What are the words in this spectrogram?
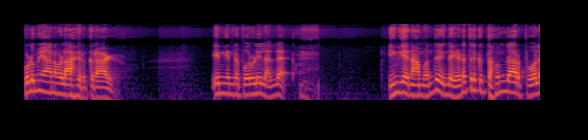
கொடுமையானவளாக இருக்கிறாள் என்கின்ற பொருளில் அல்ல. இங்கே நாம் வந்து இந்த இடத்திற்கு தகுந்தாற் போல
